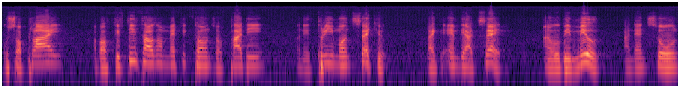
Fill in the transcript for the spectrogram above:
will supply about 15,000 metric tons of paddy on a three-month cycle, like the MD had said, and will be milled and then sold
